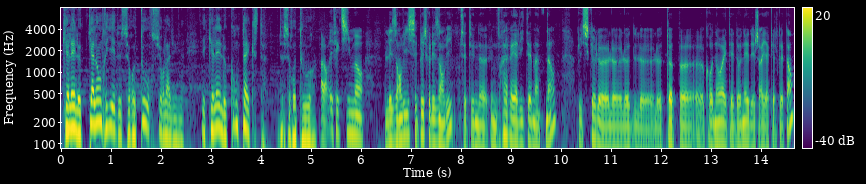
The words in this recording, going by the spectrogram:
quel est le calendrier de ce retour sur la Lune? Et quel est le contexte de ce retour? Alors effectivement, les envies, c'est plus que des envies, c'est une, vraie réalité maintenant, puisque le, top euh, chrono a été donné déjà il y a quelque temps,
